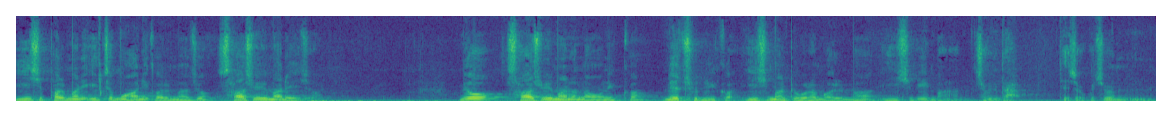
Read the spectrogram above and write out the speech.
28만 원 1.5 하니까 얼마죠? 42만 원이죠. 묘 42만 원 나오니까 매출이니까 20만 원 빼고 나면 얼마? 22만 원 정답. 되죠. 그죠? 음.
